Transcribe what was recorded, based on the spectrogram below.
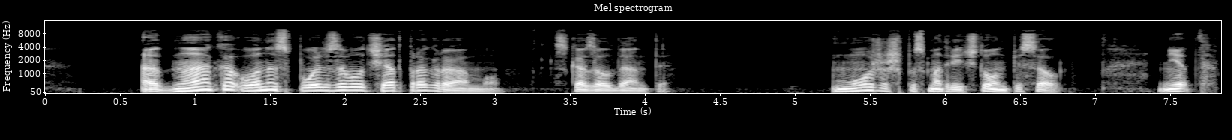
— Однако он использовал чат-программу, — сказал Данте. — Можешь посмотреть, что он писал? — Нет.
